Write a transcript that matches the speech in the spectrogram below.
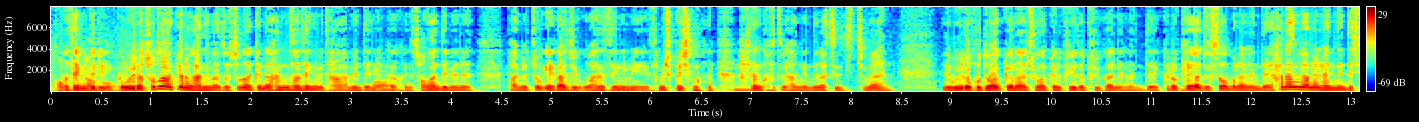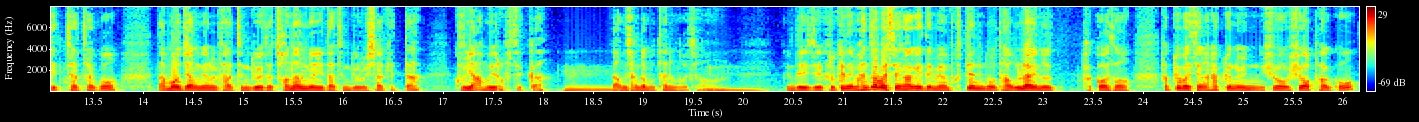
선생님들이 그러니까 오히려 초등학교는 가능하죠. 초등학교는 한 선생님이 다 하면 되니까 어. 그냥 정한되면은 반을 쪼개가지고 한 선생님이 음. 30분씩만 음. 하는 것도 강연들 같이 있지만 오히려 고등학교나 중학교는 그게 더 불가능한데 그렇게 해가지고 수업을 하는데 한 학년을 했는데 재차 차고 나머지 학년을 다 등교해서 전 학년이 다 등교를 시작했다. 그게 아무 일 없을까? 음. 아무 장담 못 하는 거죠. 음. 근데 이제 그렇게 되면 환자 발생하게 되면 그때는 다 온라인으로 바꿔서 학교 발생한 학교는 휴, 휴업하고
